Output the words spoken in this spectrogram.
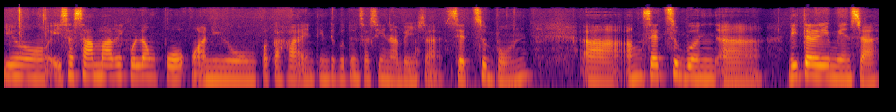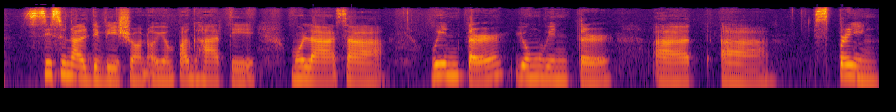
yung isasamari ko lang po kung ano yung pagkakaintindi ko dun sa sinabi niya sa Setsubun. Uh, ang Setsubun uh, literally means sa seasonal division o yung paghati mula sa winter, yung winter at ah, spring,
